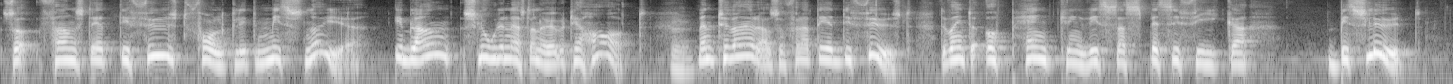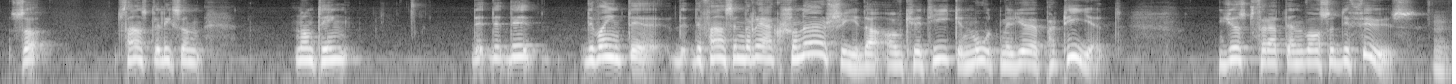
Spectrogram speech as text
så fanns det ett diffust folkligt missnöje. Ibland slog det nästan över till hat. Mm. Men tyvärr alltså, för att det är diffust. Det var inte upphängt kring vissa specifika beslut. Så fanns det liksom någonting... Det, det, det, det var inte... Det, fanns en reaktionär sida av kritiken mot Miljöpartiet. Just för att den var så diffus. Mm.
